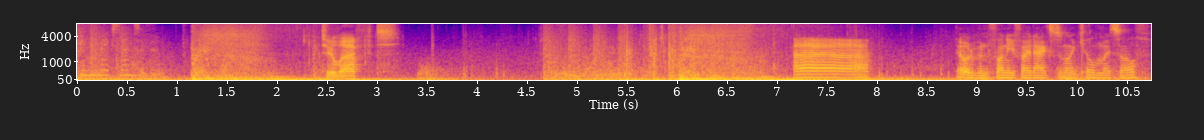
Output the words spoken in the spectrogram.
Can you make sense of them? Two left. Uh, That would have been funny if I'd accidentally killed myself.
